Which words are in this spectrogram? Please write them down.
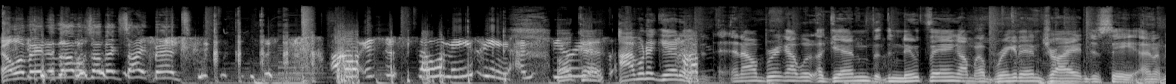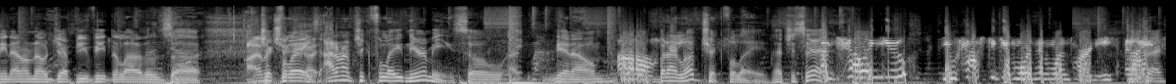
elevated levels of excitement. Oh, it's just so amazing. I'm serious. Okay, serious. I'm gonna get it, and I'll bring. I will again the, the new thing. I'm gonna bring it in, try it, and just see. I don't- mean, I don't know, Jeff. You've eaten a lot of those uh, I'm a Chick Fil A's. Chick- I don't have Chick Fil A near me, so I, you know. Oh. But I love Chick Fil A. That's just it. I'm telling you, you have to get more than one party. And Okay.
